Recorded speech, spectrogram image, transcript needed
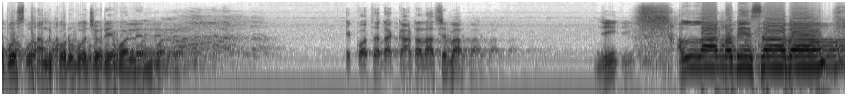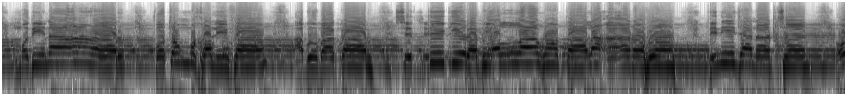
অবস্থান করব জোরে বলেন। এ কথাটা কাটার আছে বাপ। জি। আল্লাহ নবী সাহাবা, মদিনার প্রথম খলিফা আবু বাকার সিদ্দিক আনহু, তিনি জানাচ্ছেন, ও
